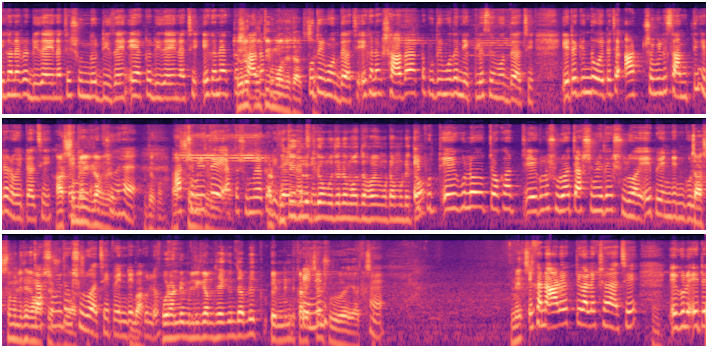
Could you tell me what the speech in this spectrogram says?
এখানে একটা ডিজাইন আছে সুন্দর ডিজাইন এই একটা ডিজাইন আছে এখানে একটা সাদা পুঁতির মধ্যে থাকছে। পুঁতির মধ্যে আছে। এখানে একটা সাদা একটা পুঁতির মধ্যে নেকলেসের মধ্যে আছে। এটা কিন্তু ওইটা আছে আটশো মিলি সামথিং এটার ওইটা আছে। 800 এটা মিলিগ্রাম খুব সুন্দর- হ্যাঁ দেখুন, 800 আটশো মিলিতে। এত সুন্দর একটা ডিজাইন পুঁতিগুলো আছে। কীরকম ওজনের মধ্যে হবে মোটামুটি এইগুলো চোখা এগুলো শুরু হয় চারশো মিলি থেকে শুরু হয় এই পেন্ডেন্টগুলো। 400 মিলি থেকে চারশো মিলি থেকে শুরু আছে। এই পেন্ডেন্টগুলো। ফোর হান্ড্রেড মিলিগ্রাম থেকে কিন্তু আপনি পেন্ডেন্ট কালেকশন শুরু হয়ে যাচ্ছে। হ্যাঁ। এখানে আরও একটা কালেকশন আছে। এগুলো এটা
